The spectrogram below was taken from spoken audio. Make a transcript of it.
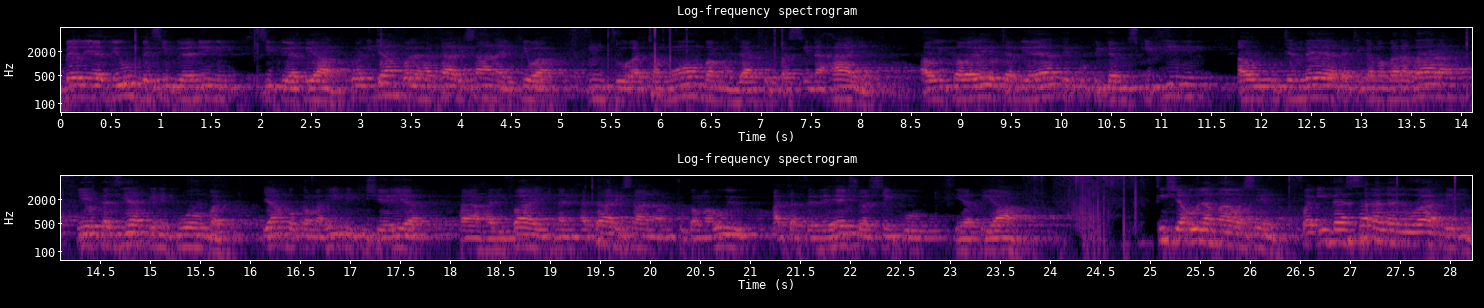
mbele ya viumbe siku ya nini? Siku ya Kiyama. Kwa hiyo ni jambo la hatari sana ikiwa mtu atamwomba mwenzake pasina haya au ikawa yeye tabia yake kupita msikitini au kutembea katika mabarabara, yeye kazi yake ni kuomba. Jambo kama hili kisheria halifai na ni hatari sana. Mtu kama huyu atafedheheshwa siku ya Kiyama. Kisha ulama wasema, fa idha sa'ala alwahidu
